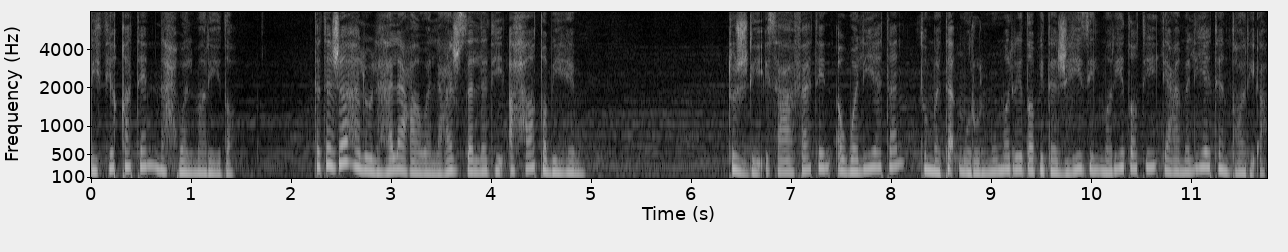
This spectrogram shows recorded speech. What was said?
بثقة نحو المريضة. تتجاهل الهلع والعجز الذي أحاط بهم. تجري إسعافات أولية ثم تأمر الممرضة بتجهيز المريضة لعملية طارئة.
